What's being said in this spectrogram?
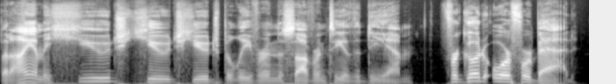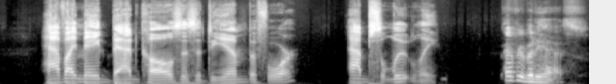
But I am a huge, huge, huge believer in the sovereignty of the DM, for good or for bad. Have I made bad calls as a DM before? Absolutely. Everybody has.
